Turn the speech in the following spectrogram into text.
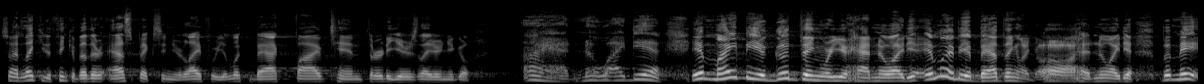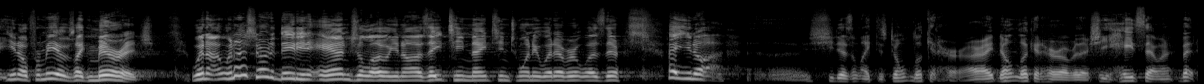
so I'd like you to think of other aspects in your life where you look back 5, 10, 30 years later and you go, I had no idea. It might be a good thing where you had no idea. It might be a bad thing like, oh, I had no idea. But may, you know, for me it was like marriage. When I when I started dating Angela, you know, I was 18, 19, 20, whatever it was there. Hey, you know, uh, she doesn't like this. Don't look at her, all right? Don't look at her over there. She hates that one. But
